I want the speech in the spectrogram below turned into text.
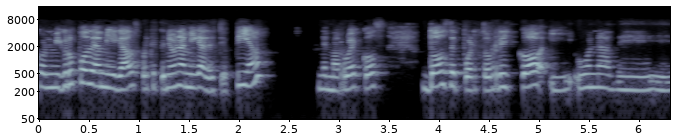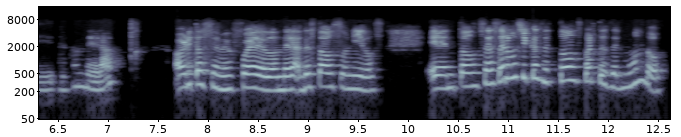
con mi grupo de amigas, porque tenía una amiga de Etiopía, de Marruecos, dos de Puerto Rico y una de, ¿de dónde era? Ahorita se me fue de dónde era, de Estados Unidos. Entonces, éramos chicas de todas partes del mundo.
